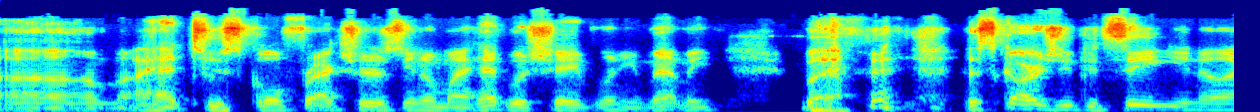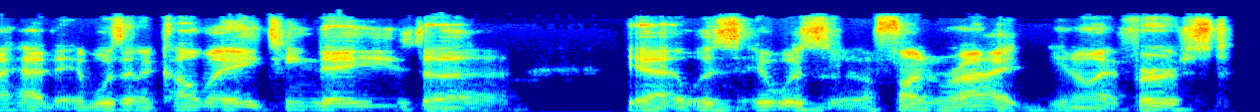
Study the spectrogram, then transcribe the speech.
Um, I had two skull fractures. You know, my head was shaved when you met me, but the scars you could see. You know, I had it was in a coma 18 days. Uh, yeah, it was it was a fun ride. You know, at first.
